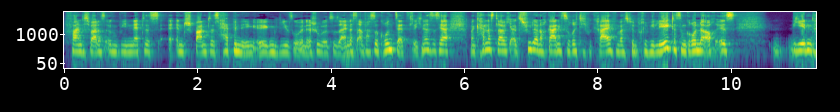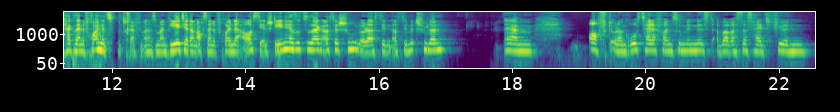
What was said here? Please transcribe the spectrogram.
fand ich, war das irgendwie ein nettes, entspanntes Happening irgendwie so in der Schule zu sein. Das ist einfach so grundsätzlich. Ne? Das ist ja, man kann das, glaube ich, als Schüler noch gar nicht so richtig begreifen, was für ein Privileg das im Grunde auch ist, jeden Tag seine Freunde zu treffen. Also man wählt ja dann auch seine Freunde aus, die entstehen ja sozusagen aus der Schule oder aus den, aus den Mitschülern. Ähm, oft oder ein Großteil davon zumindest, aber was das halt für ein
